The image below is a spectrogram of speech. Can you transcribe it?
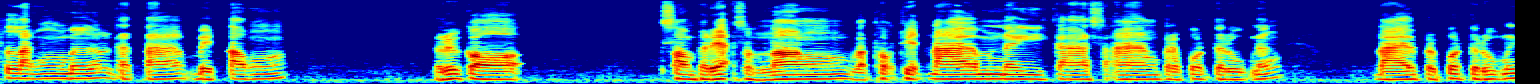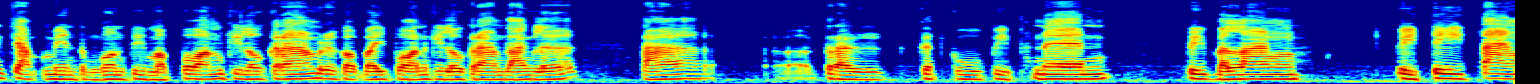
ថ្លឹងមើលថាតើបេតុងឬក៏សម្ភារៈសំណង់វត្ថុធាតុដើមនៃការស្អាងព្រះពុទ្ធរូបហ្នឹង ដែលព្រះពុទ្ធរូបនឹងចាប់មានទម្ងន់ពី1000គីឡូក្រាមឬក៏3000គីឡូក្រាមឡើងលើតើត្រូវគិតគូរពីភ្នែនពីបលាំងពីទីតាំង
